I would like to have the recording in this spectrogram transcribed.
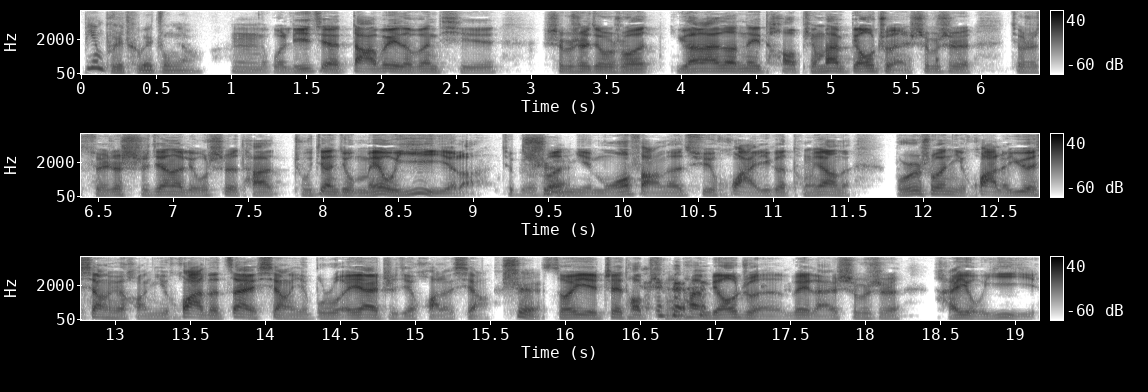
并不是特别重要？嗯，我理解大卫的问题。是不是就是说，原来的那套评判标准，是不是就是随着时间的流逝，它逐渐就没有意义了？就比如说，你模仿的去画一个同样的，不是说你画的越像越好，你画的再像，也不如 AI 直接画的像。是，所以这套评判标准未来是不是还有意义？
